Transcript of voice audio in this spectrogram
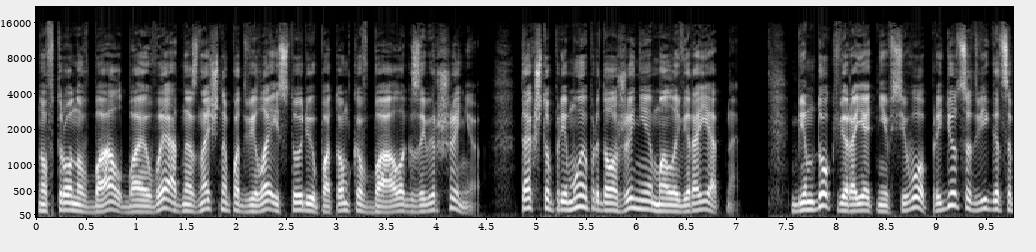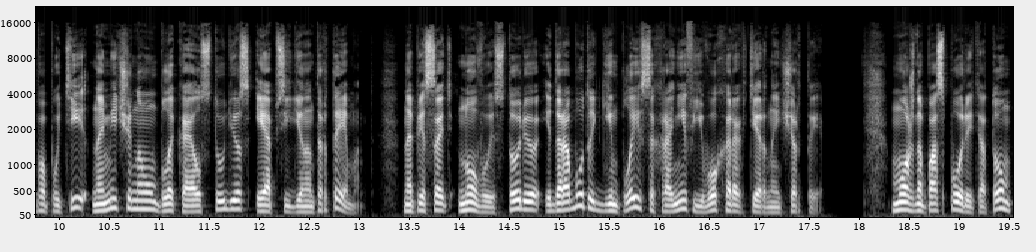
но в of Baal BioWare однозначно подвела историю потомков Баала к завершению, так что прямое продолжение маловероятно. Бимдог, вероятнее всего, придется двигаться по пути, намеченному Black Isle Studios и Obsidian Entertainment, написать новую историю и доработать геймплей, сохранив его характерные черты. Можно поспорить о том,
